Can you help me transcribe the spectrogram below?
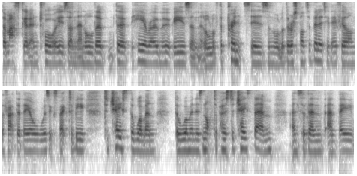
the masculine toys and then all the the hero movies and then all of the princes and all of the responsibility they feel and the fact that they always expect to be to chase the woman. The woman is not supposed to chase them, and so then and they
